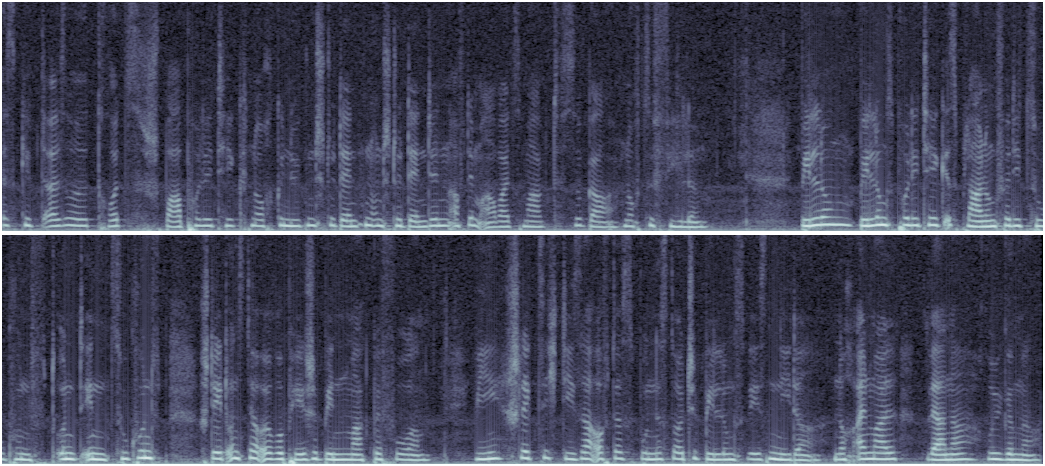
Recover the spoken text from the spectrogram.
Es gibt also trotz Sparpolitik noch genügend Studenten und Studentinnen auf dem Arbeitsmarkt, sogar noch zu viele. Bildung, Bildungspolitik ist Planung für die Zukunft und in Zukunft steht uns der europäische Binnenmarkt bevor. Wie schlägt sich dieser auf das bundesdeutsche Bildungswesen nieder? Noch einmal Werner Rügemer.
